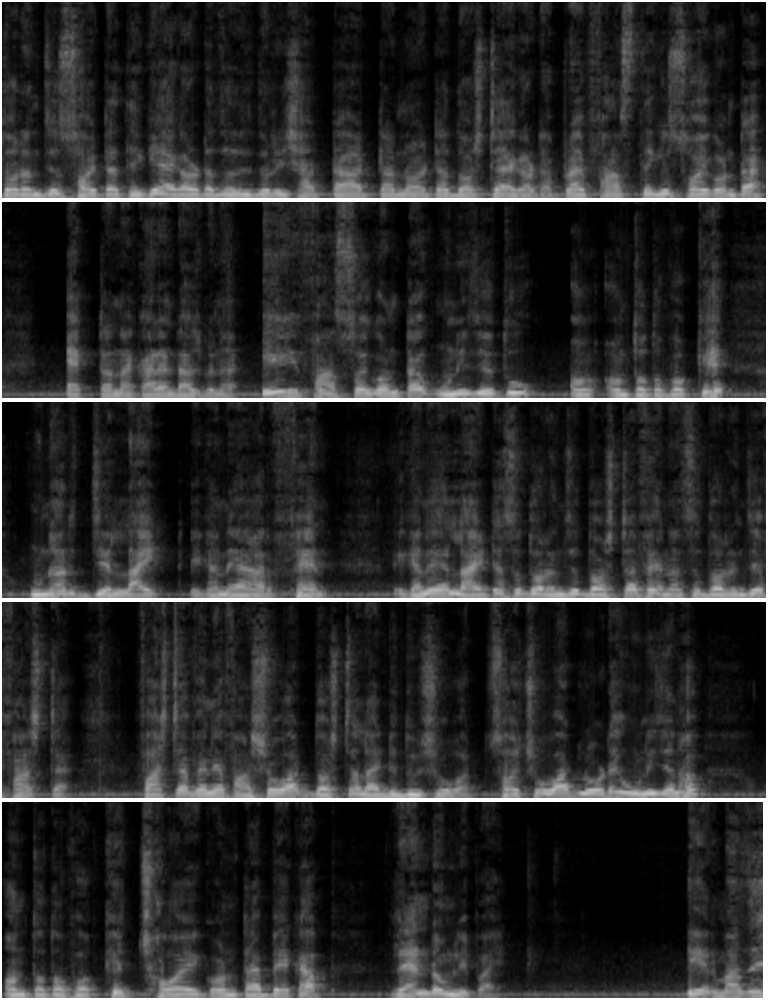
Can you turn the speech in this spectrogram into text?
ধরেন যে ছয়টা থেকে এগারোটা যদি ধরি, সাতটা, আটটা, নয়টা, দশটা, এগারোটা, প্রায় পাঁচ থেকে ছয় ঘণ্টা একটা না কারেন্ট আসবে না। এই পাঁচ ছয় ঘণ্টা উনি যেহেতু অন্ততপক্ষে উনার যে লাইট এখানে আর ফ্যান এখানে লাইট আছে ধরেন যে দশটা ফ্যান আছে ধরেন যে পাঁচটা। পাঁচটা ফ্যানে পাঁচশো ওয়াট দশটা লাইটে দুশো ওয়াট ছয়শো ওয়াট লোডে উনি যেন অন্তত পক্ষে ছয় ঘণ্টা ব্যাক আপ র্যান্ডমলি পায়। এর মাঝে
